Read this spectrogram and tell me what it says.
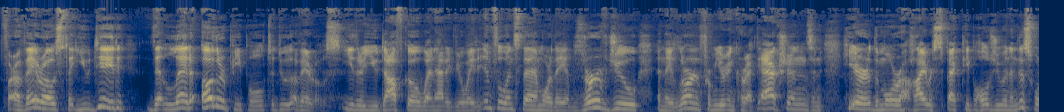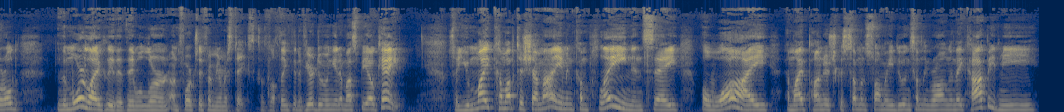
for Averos that you did that led other people to do Averos. Either you, Dafko, went out of your way to influence them, or they observed you and they learned from your incorrect actions. And here, the more high respect people hold you in in this world, the more likely that they will learn, unfortunately, from your mistakes, because they'll think that if you're doing it, it must be okay. So you might come up to Shamayim and complain and say, well, why am I punished because someone saw me doing something wrong and they copied me?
